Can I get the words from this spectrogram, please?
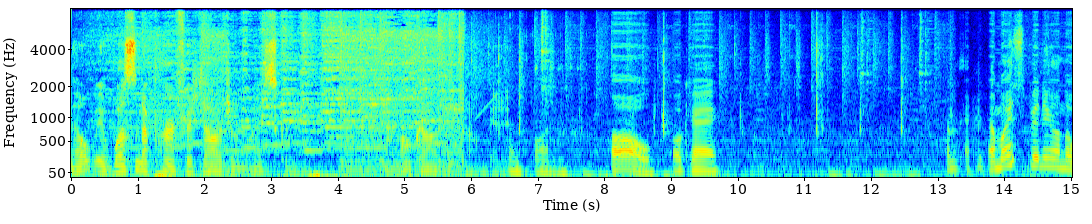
No, it wasn't a perfect algebra. Okay. Oh, okay. Am, am I spinning on the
